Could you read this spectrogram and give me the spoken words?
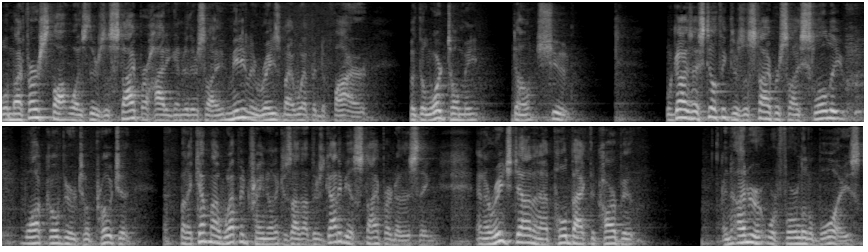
Well, my first thought was there's a sniper hiding under there, so I immediately raised my weapon to fire. But the Lord told me, don't shoot. Well, guys, I still think there's a sniper, so I slowly walk over to approach it. But I kept my weapon trained on it because I thought there's got to be a sniper under this thing. And I reached down and I pulled back the carpet, and under it were four little boys,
